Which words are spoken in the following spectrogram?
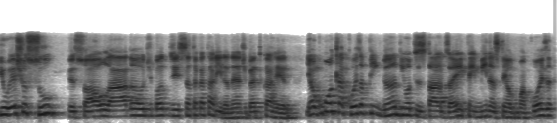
E o eixo Sul, pessoal lá do, de, de Santa Catarina, né, de Beto Carreiro. E alguma outra coisa pingando em outros estados aí, tem Minas, tem alguma coisa.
